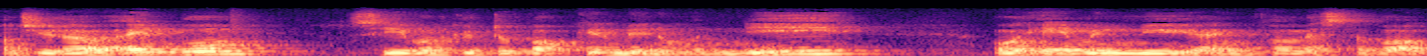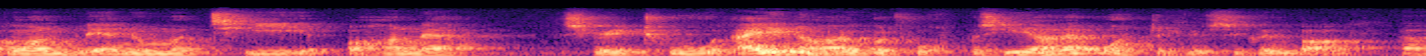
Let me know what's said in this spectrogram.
Han skyter òg én bom. Sivert Guttorp Bakken blir nummer ni. Og Emil Nyeng fra Mesterbakeren blir nummer ti. Og han er skjøt 2-1 og har jo gått fort på ski. Han er 28 sekunder bak. Ja.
